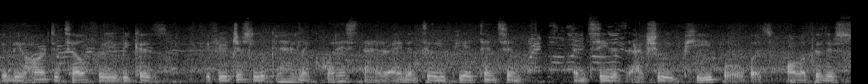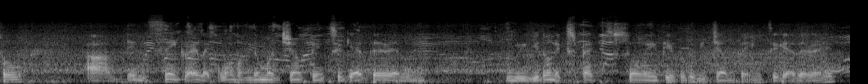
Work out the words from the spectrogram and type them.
it'd be hard to tell for you because if you're just looking at it like, what is that, right? Until you pay attention and see there's actually people, but smaller because they're so um, in sync, right? Like all of them are jumping together, and you, you don't expect so many people to be jumping together, right?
